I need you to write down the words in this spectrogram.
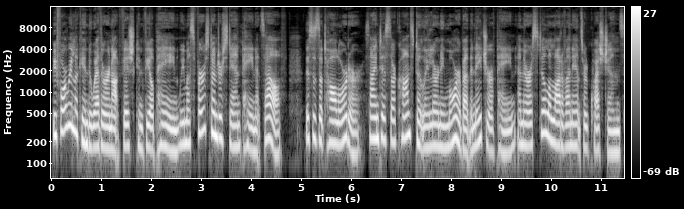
Before we look into whether or not fish can feel pain, we must first understand pain itself. This is a tall order. Scientists are constantly learning more about the nature of pain, and there are still a lot of unanswered questions,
